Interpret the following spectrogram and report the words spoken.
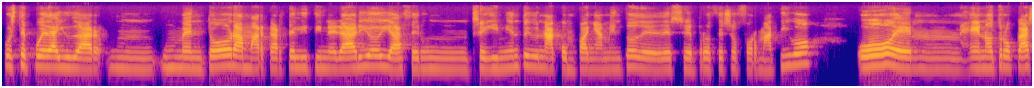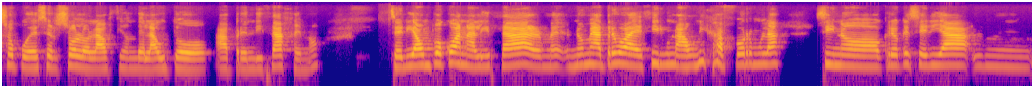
pues te puede ayudar un, mentor a marcarte el itinerario y a hacer un seguimiento y un acompañamiento de, ese proceso formativo. O en, en, otro caso puede ser solo la opción del autoaprendizaje, ¿no? Sería un poco analizar, no me atrevo a decir una única fórmula, sino creo que sería mm,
